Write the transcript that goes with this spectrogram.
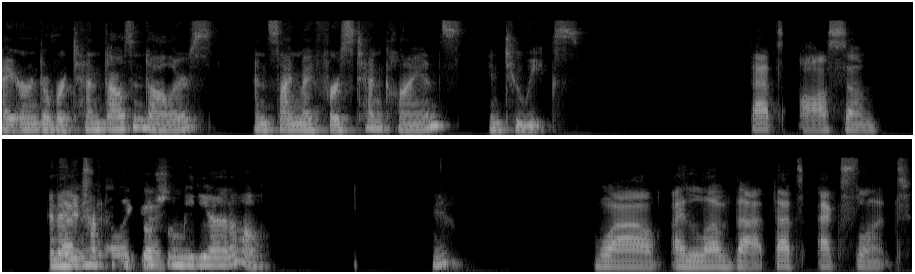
I earned over $10,000 and signed my first 10 clients in two weeks. That's awesome. And That's I didn't have really to do social media at all. Yeah. Wow. I love that. That's excellent.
